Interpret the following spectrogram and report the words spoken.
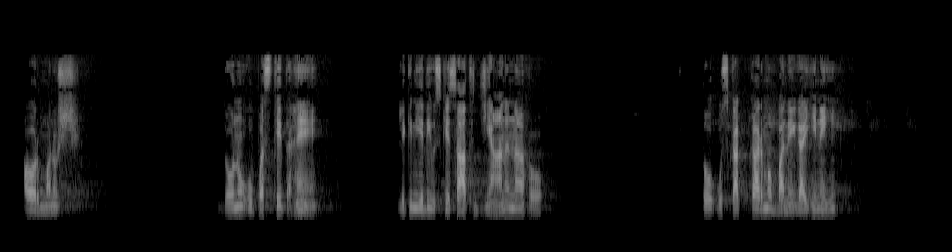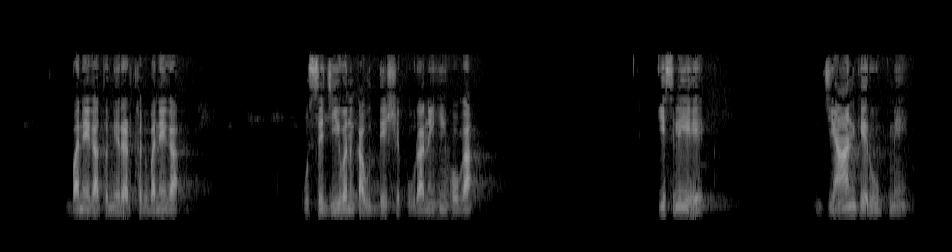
और मनुष्य दोनों उपस्थित हैं, लेकिन यदि उसके साथ ज्ञान न हो तो उसका कर्म बनेगा ही नहीं। बनेगा तो निरर्थक बनेगा। उससे जीवन का उद्देश्य पूरा नहीं होगा। इसलिए ज्ञान के रूप में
